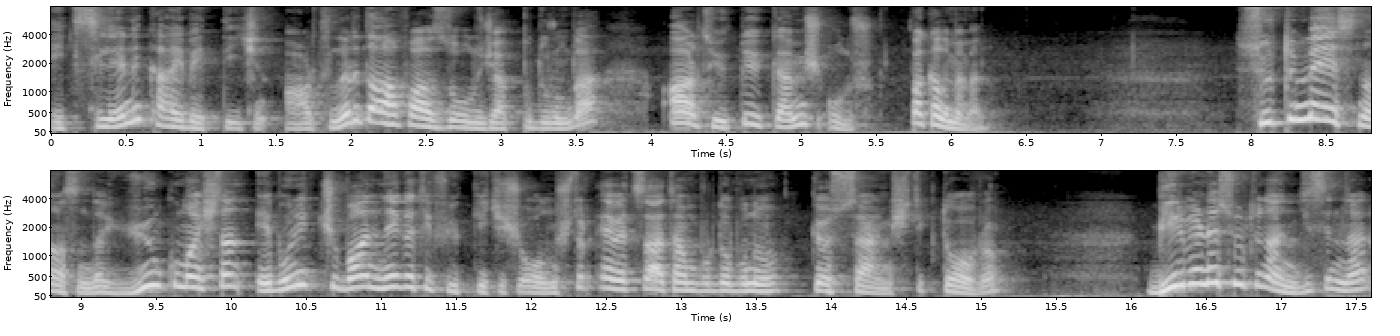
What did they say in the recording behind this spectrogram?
eksilerini kaybettiği için artıları daha fazla olacak bu durumda. Artı yükle yüklenmiş olur. Bakalım hemen. Sürtünme esnasında yün kumaştan ebonit çubuğa negatif yük geçişi olmuştur. Evet zaten burada bunu göstermiştik. Doğru. Birbirine sürtünen cisimler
